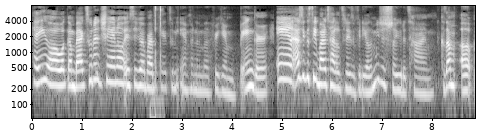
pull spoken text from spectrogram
Hey y'all, welcome back to the channel. It's your girl Barbie Kay to the infinite the freaking banger. And as you can see by the title of today's video, let me just show you the time. Cause I'm up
